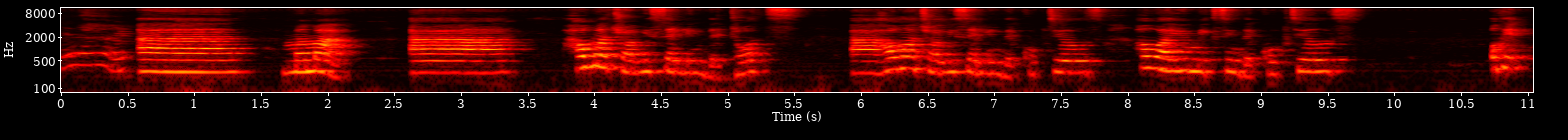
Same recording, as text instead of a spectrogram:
Yeah. Uh, Mama, uh, how much are we selling the tots? Uh, how much are we selling the cocktails? How are you mixing the cocktails? Okay,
